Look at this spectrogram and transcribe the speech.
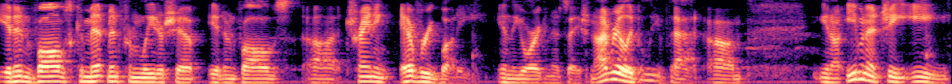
it involves commitment from leadership it involves uh, training everybody in the organization. I really believe that. Um, you know, even at GE,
